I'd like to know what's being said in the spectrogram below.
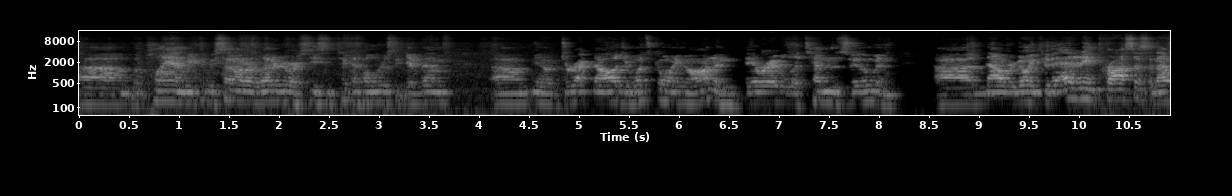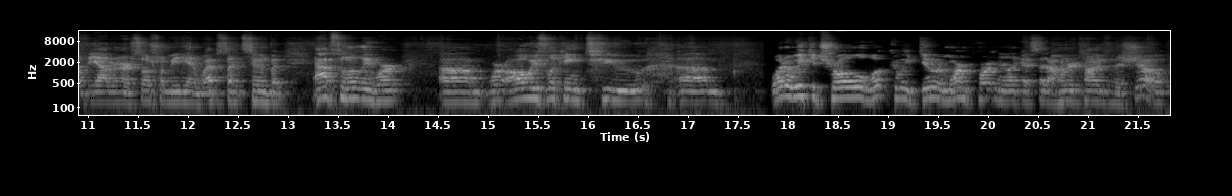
um, the plan. We, we sent out our letter to our season ticket holders to give them, um, you know, direct knowledge of what's going on, and they were able to attend the Zoom and uh, now we're going through the editing process, and that'll be out on our social media and website soon. But absolutely, we're um, we're always looking to um, what do we control, what can we do, and more importantly, like I said a hundred times in the show,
